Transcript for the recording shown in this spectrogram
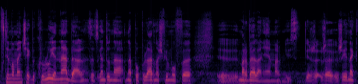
w tym momencie jakby króluje nadal ze względu na, na popularność filmów e, e, Marvela, nie? Że, że, że jednak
